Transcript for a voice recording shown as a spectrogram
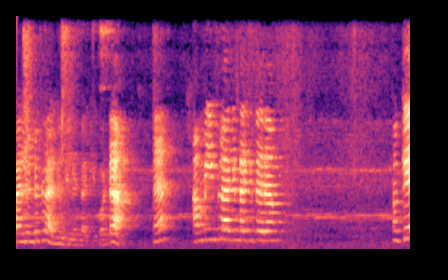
കല്ലുന്റെ ഫ്ലാഗ് ഇതിൽ ഉണ്ടാക്കിക്കോട്ടാ. ഏ? അമ്മ ഈ ഫ്ലാഗ് ഉണ്ടാക്കി തരാം. ഓക്കെ?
